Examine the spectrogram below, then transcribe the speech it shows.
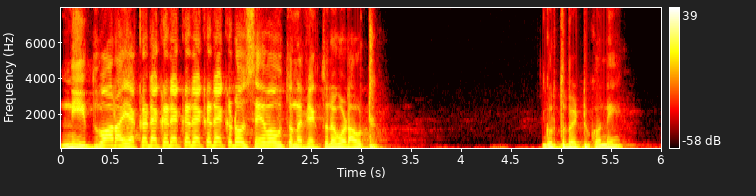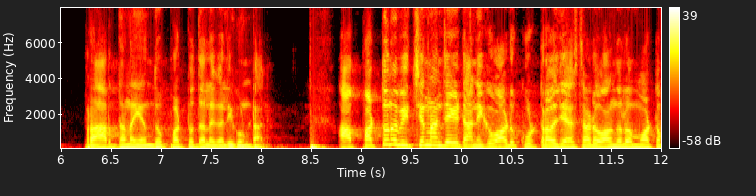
నీ ద్వారా ఎక్కడెక్కడెక్కడెక్కడెక్కడో సేవ్ అవుతున్న వ్యక్తులు కూడా అవుట్. గుర్తుపెట్టుకొని ప్రార్థన ఎందు పట్టుదల కలిగి ఉండాలి. ఆ పట్టును విచ్ఛిన్నం చేయడానికి వాడు కుట్రలు చేస్తాడు అందులో మొట్టమొదటి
